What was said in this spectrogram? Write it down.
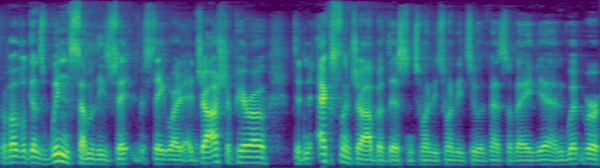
Republicans win some of these statewide. And Josh Shapiro did an excellent job of this in 2022 in Pennsylvania and Whitmer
